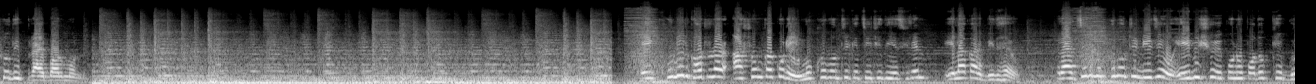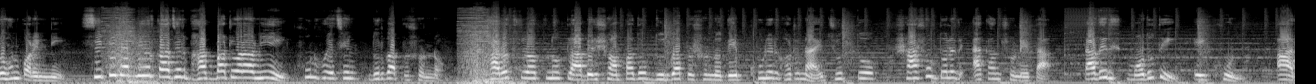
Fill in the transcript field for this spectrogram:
সুদীপ রায় বর্মন। এই খুনের ঘটনার আশঙ্কা করেই মুখ্যমন্ত্রীকে চিঠি দিয়েছিলেন এলাকার বিধায়ক। রাজ্যের মুখ্যমন্ত্রী নিজেও এই বিষয়ে কোনো পদক্ষেপ গ্রহণ করেননি। সিপিডব্লিউর কাজের ভাগ বাটোয়ারা নিয়েই খুন হয়েছেন দুর্গাপ্রসন্ন ভারতরত্ন ক্লাবের সম্পাদক দুর্গাপ্রসন্ন দেব খুনের ঘটনায় যুক্ত শাসক দলের একাংশ নেতা। তাদের মদতেই এই খুন। আর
